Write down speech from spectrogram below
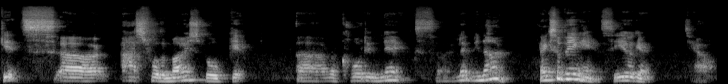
gets uh, asked for the most will get uh, recorded next. So let me know. Thanks for being here. See you again. Ciao.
